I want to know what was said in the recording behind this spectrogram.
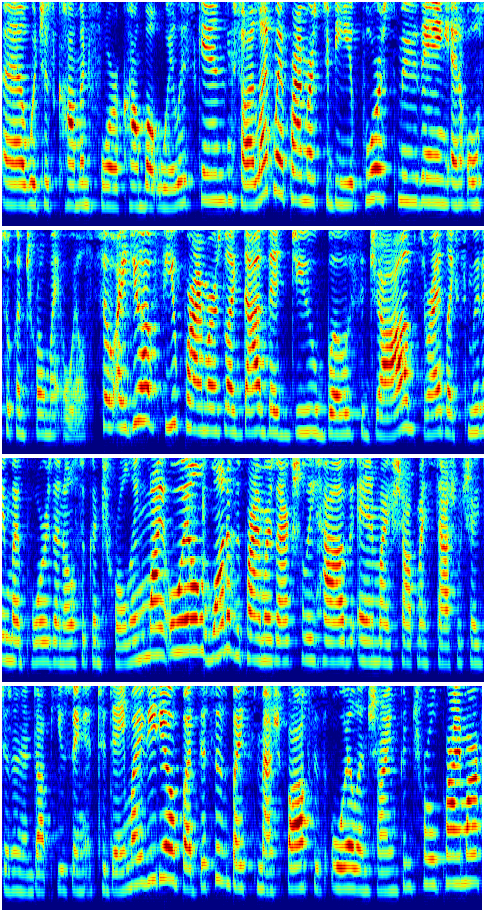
uh, which is common for combo oily skins. So I like my primers to be pore smoothing and also control my oils. So I do have few primers like that that do both jobs, right? Like smoothing my pores and also controlling my oils. One of the primers I actually have in my Shop My Stash, which I didn't end up using today my video, but this is by Smashbox. It's Oil and Shine Control Primer.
